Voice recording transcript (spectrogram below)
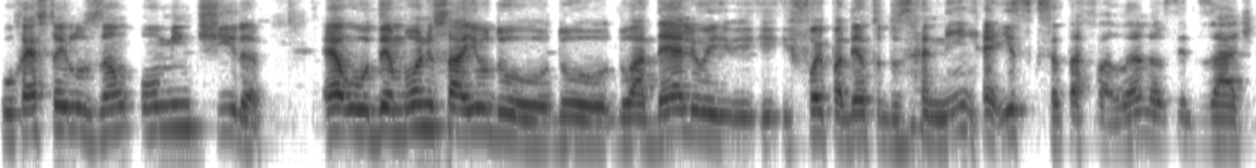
o resto é ilusão ou mentira. É, o demônio saiu do, do, do Adélio e, e, foi para dentro do Zanin. É isso que você está falando, Alcidizade?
